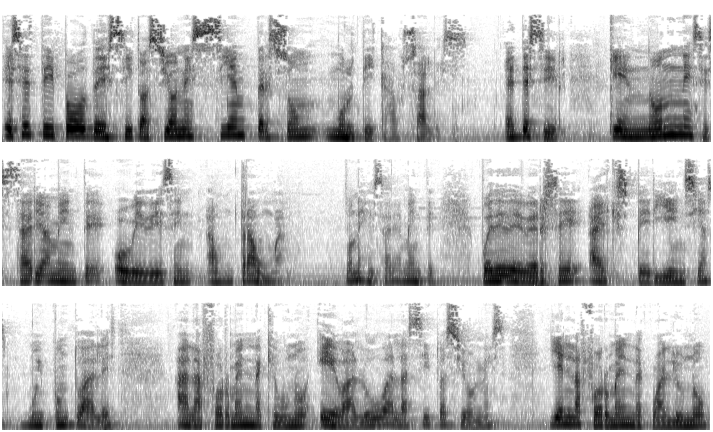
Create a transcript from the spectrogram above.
ese tipo de situaciones siempre son multicausales. Es decir, que no necesariamente obedecen a un trauma. No necesariamente. Puede deberse a experiencias muy puntuales, a la forma en la que uno evalúa las situaciones y en la forma en la cual uno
